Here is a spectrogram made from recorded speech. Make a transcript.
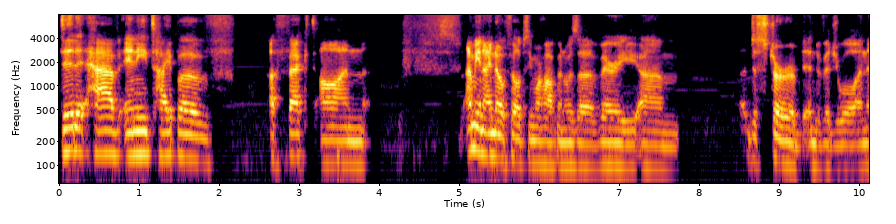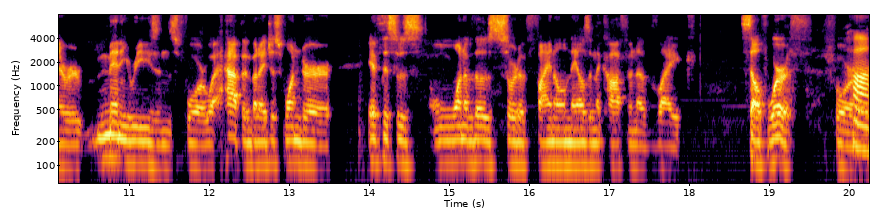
did it have any type of effect on i mean i know philip seymour hoffman was a very um disturbed individual and there were many reasons for what happened but i just wonder if this was one of those sort of final nails in the coffin of like self-worth for Huh.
